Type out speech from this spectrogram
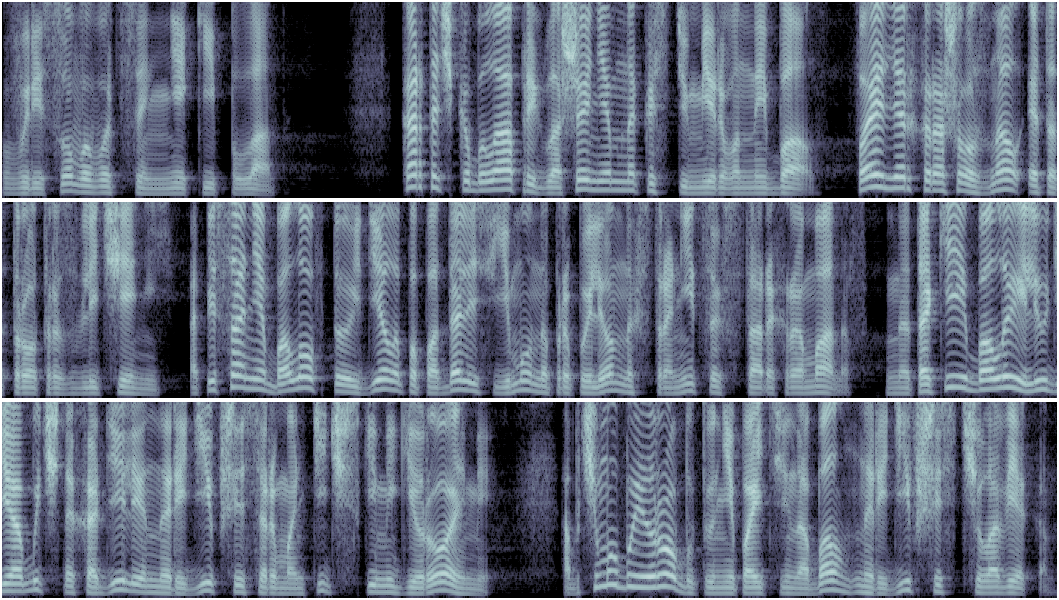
вырисовываться некий план. Карточка была приглашением на костюмированный бал. Файлер хорошо знал этот род развлечений. Описания балов то и дело попадались ему на пропыленных страницах старых романов. На такие балы люди обычно ходили, нарядившись романтическими героями. А почему бы и роботу не пойти на бал, нарядившись человеком?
